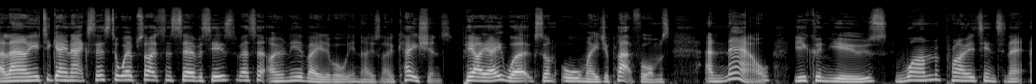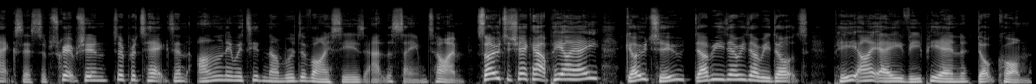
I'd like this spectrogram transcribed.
allowing you to gain access to websites and services that are only available in those locations. PIA works on all major platforms, and now you can use one private internet access subscription to protect an unlimited number of devices at the same time. So to check out PIA, go to www.piavpn.com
